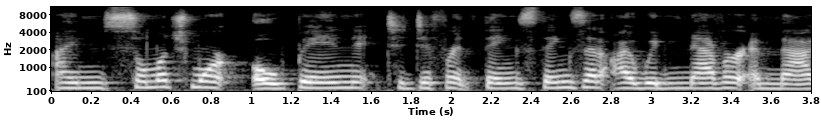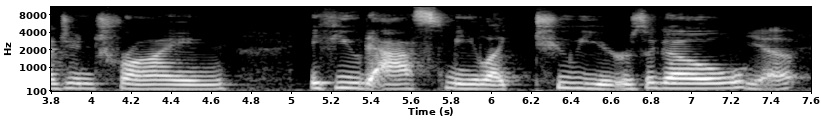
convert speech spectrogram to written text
I'm so much more open to different things, things that I would never imagine trying if you'd asked me like two years ago. yep.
